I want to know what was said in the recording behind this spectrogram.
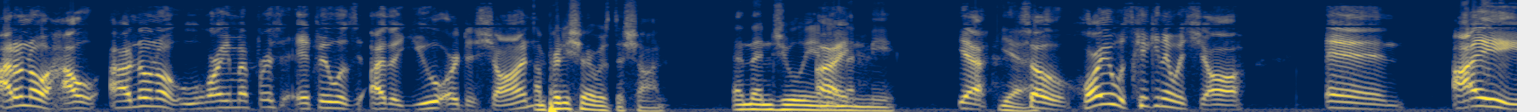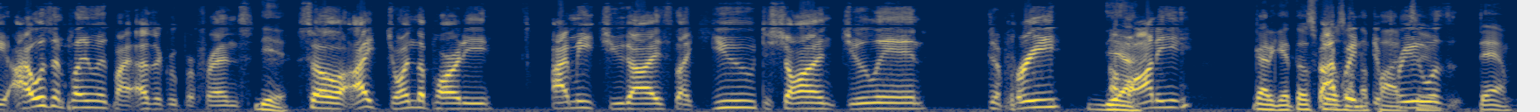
I don't know how, I don't know who Jorge met first. If it was either you or Deshaun. I'm pretty sure it was Deshaun, and then Julian, All and then me. yeah. Yeah. So Jorge was kicking it with Shaw, and I I wasn't playing with my other group of friends. Yeah, So I joined the party. I meet you guys like you, Deshaun, Julian, Dupree, yeah. Amani. Got to get those fools on the pod Dupree too. was Damn,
